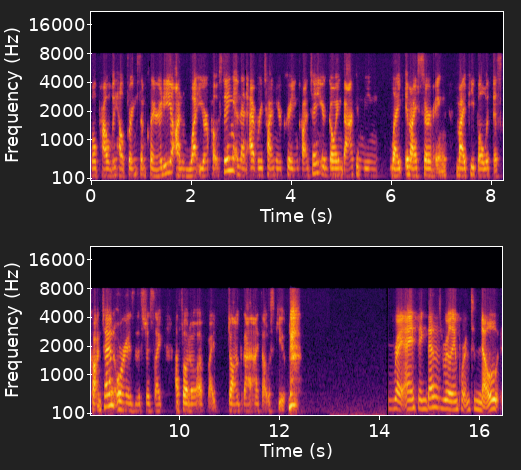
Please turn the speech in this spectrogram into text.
will probably help bring some clarity on what you're posting. And then every time you're creating content, you're going back and being like, am I serving my people with this content? Or is this just like a photo of my dog that I thought was cute? Right. I think that's really important to note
